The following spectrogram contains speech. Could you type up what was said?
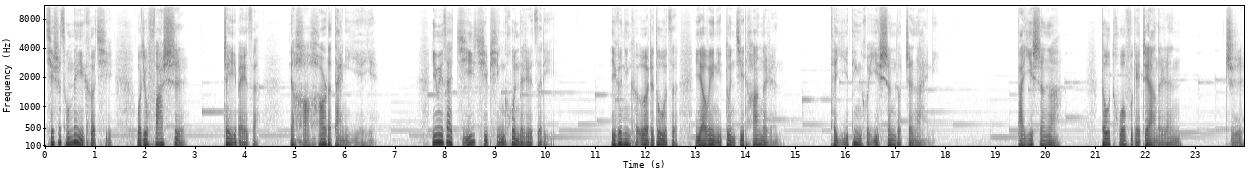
其实从那一刻起，我就发誓，这一辈子要好好的待你爷爷，因为在极其贫困的日子里，一个宁可饿着肚子也要为你炖鸡汤的人，他一定会一生都真爱你，把一生啊。都托付给这样的人，值。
